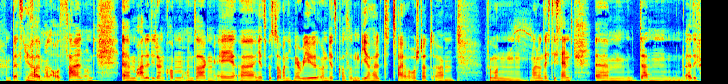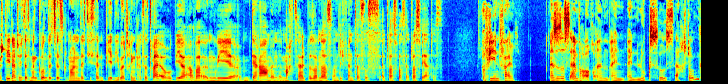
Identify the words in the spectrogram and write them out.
im besten ja. Fall mal auszahlen. Und ähm, alle, die dann kommen und sagen, ey, äh, jetzt bist du aber nicht mehr real und jetzt kostet ein Bier halt zwei Euro statt ähm, 69 Cent, ähm, dann, also ich verstehe natürlich, dass man grundsätzlich das 69 Cent Bier lieber trinkt als das 3 Euro Bier, aber irgendwie ähm, der Rahmen macht es halt besonders und ich finde, das ist etwas, was etwas wert ist. Auf jeden Fall. Also es ist einfach auch ähm, ein, ein Luxus, Achtung,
